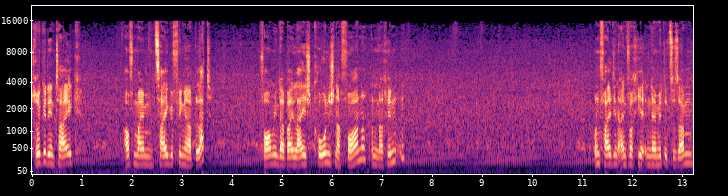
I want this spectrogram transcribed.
Drücke den Teig auf meinem Zeigefinger Blatt, forme ihn dabei leicht konisch nach vorne und nach hinten und falte ihn einfach hier in der Mitte zusammen.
